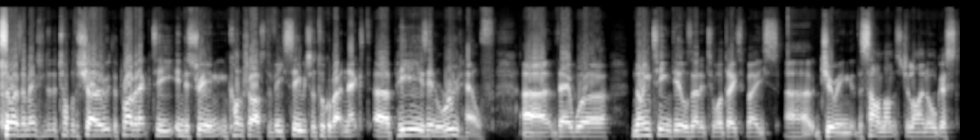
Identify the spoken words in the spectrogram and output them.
So, as I mentioned at the top of the show, the private equity industry, in, in contrast to VC, which I'll talk about next, uh, PE is in rude health. Uh, there were 19 deals added to our database uh, during the summer months, July and August,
